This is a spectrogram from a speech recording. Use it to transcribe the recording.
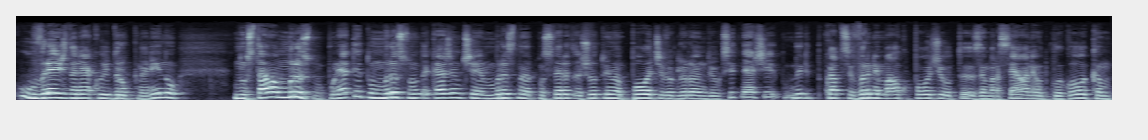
уврежда някой друг. Нали? Но но става мръсно. Понятието мръсно, да кажем, че е мръсна атмосферата, защото има повече въглероден диоксид, нямаше, нали, когато се върне малко повече от замърсяване от глагола към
